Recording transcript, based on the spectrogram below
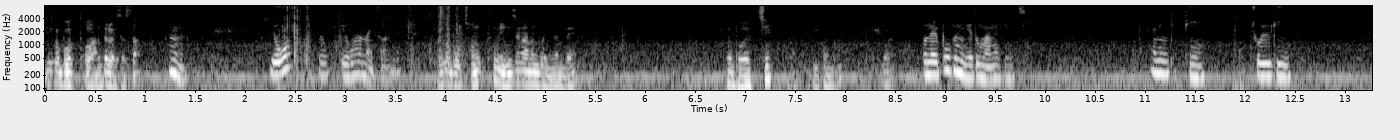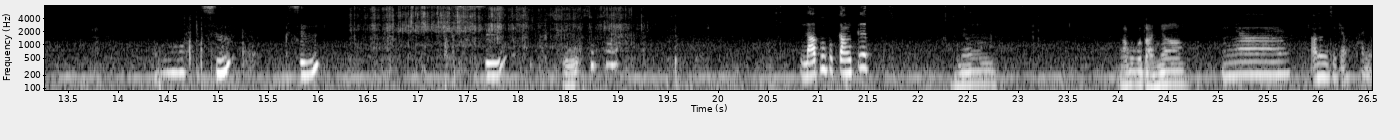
이거 뭐 더 안 들어있었어? 요거? 요, 요거 하나 있었는데 이거 뭐 정품 인증하는 거 있는데. 그게 뭐였지? 이건가? QR? 오늘 뽑은 얘도 마음에 들지 태닝 키티 졸기 오, 쓱? 쓱? 쓱? 또 라부부 깡 끝 안녕. 나보다 안녕. 안녕 안 움직여 아니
